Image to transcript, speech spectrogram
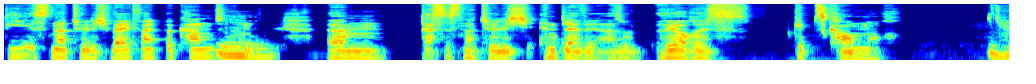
die ist natürlich weltweit bekannt mhm. und ähm, das ist natürlich Endlevel, also höheres gibt's kaum noch. Ja,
